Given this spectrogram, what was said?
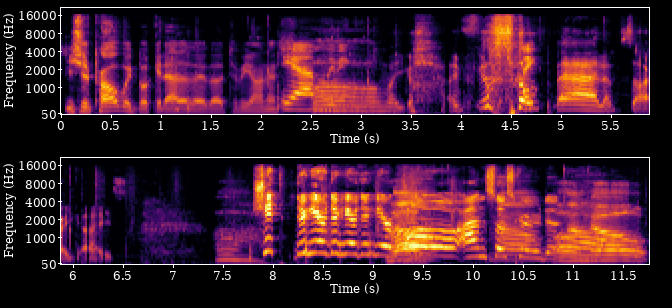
You should probably book it out of there though, to be honest. Yeah, I'm leaving. Oh my god, I feel so I- bad. I'm sorry, guys. Oh, Shit! They're here. They're here. They're here. No. Oh, I'm so No. screwed. oh no.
